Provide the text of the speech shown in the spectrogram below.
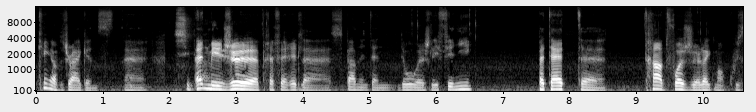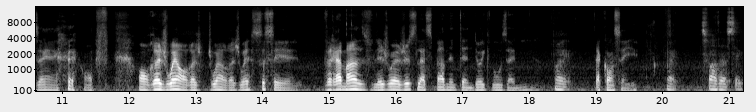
King of Dragons. Euh, un de mes jeux préférés de la Super Nintendo. Je l'ai fini peut-être 30 fois ce jeu-là avec mon cousin. on, on, rejouait, on rejouait, on rejouait. Ça, c'est vraiment, si vous voulez jouer juste la Super Nintendo avec vos amis, ouais. à conseiller. Ouais, c'est fantastique.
